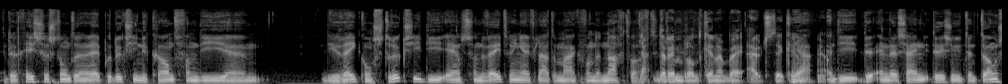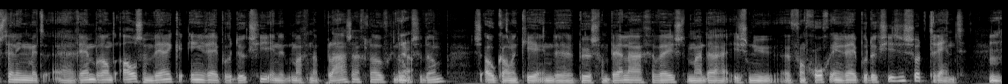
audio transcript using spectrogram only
er gisteren stond er een reproductie in de krant van die... Uh, die reconstructie die Ernst van de Wetering heeft laten maken van de Nachtwacht. Ja, de Rembrandt-kenner bij uitstek. Ja, En, die, de, en er, zijn, er is nu een tentoonstelling met uh, Rembrandt al zijn werken in reproductie... in het Magna Plaza, geloof ik, in Amsterdam. Is ook al een keer in de beurs van Bella geweest. Maar daar is nu uh, Van Gogh in reproductie. is een soort trend. Mm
